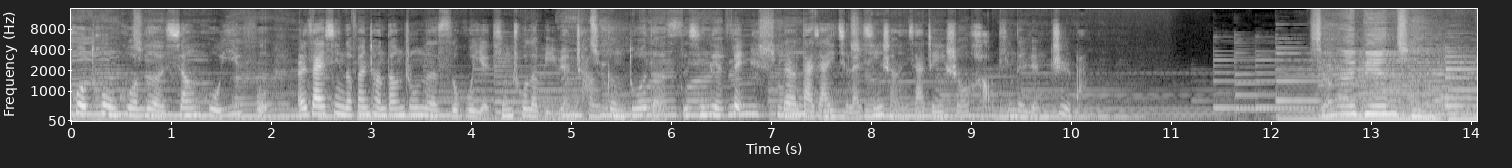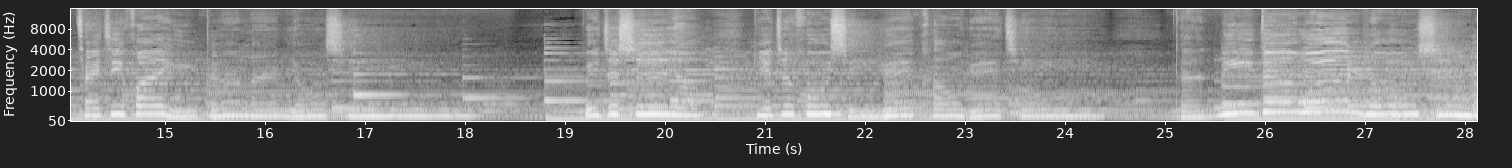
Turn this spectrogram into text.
或痛或乐，相互依附。而在信的翻唱当中呢，似乎也听出了比原唱更多的撕心裂肺。那让大家一起来欣赏一下这一首好听的人质吧。相爱变成猜忌怀疑的烂游戏，规则是要憋着呼吸，越靠越近。但你的温柔是我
